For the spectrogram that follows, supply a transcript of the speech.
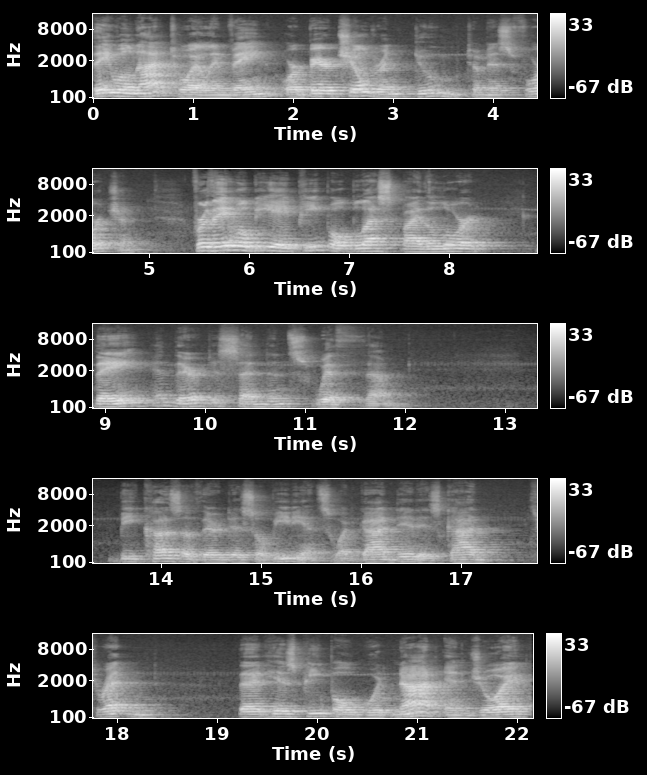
They will not toil in vain or bear children doomed to misfortune. For they will be a people blessed by the Lord they and their descendants with them. Because of their disobedience, what God did is God threatened that his people would not enjoy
